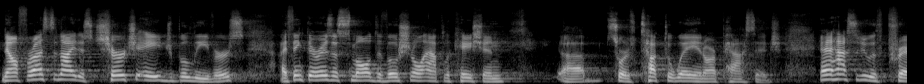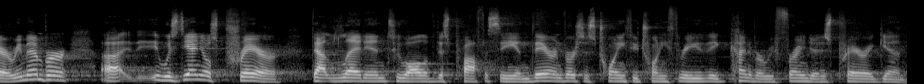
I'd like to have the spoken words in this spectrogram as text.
Now, for us tonight as church age believers, I think there is a small devotional application uh, sort of tucked away in our passage. And it has to do with prayer. Remember, uh, it was Daniel's prayer that led into all of this prophecy. And there in verses 20 through 23, they kind of are referring to his prayer again.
